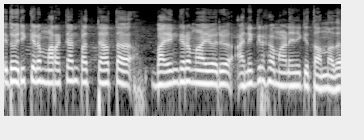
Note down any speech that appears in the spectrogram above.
ഇതൊരിക്കലും മറക്കാൻ പറ്റാത്ത ഭയങ്കരമായ ഒരു അനുഗ്രഹമാണ് എനിക്ക് തന്നത്.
